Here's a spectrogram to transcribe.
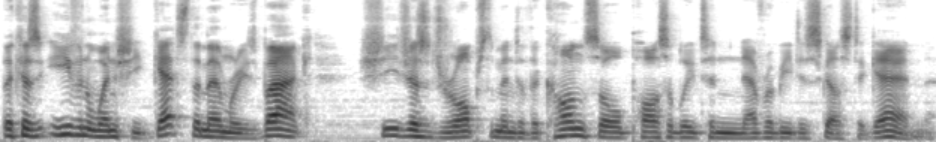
Because even when she gets the memories back, she just drops them into the console, possibly to never be discussed again.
